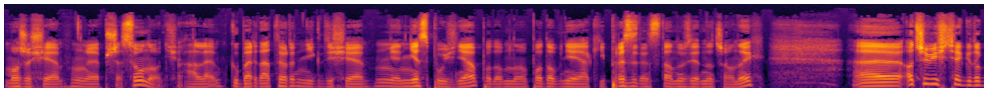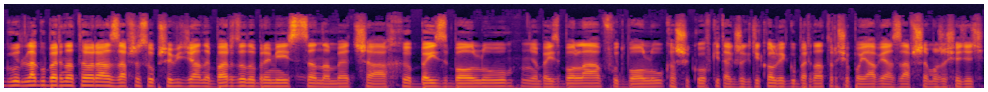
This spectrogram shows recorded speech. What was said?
może się e, przesunąć, ale gubernator nigdy się nie, spóźnia, podobno, podobnie jak i prezydent Stanów Zjednoczonych. E, oczywiście do, dla gubernatora zawsze są przewidziane bardzo dobre miejsca na meczach baseballu, baseballa, futbolu, koszykówki, także gdziekolwiek gubernator się pojawia, zawsze może siedzieć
